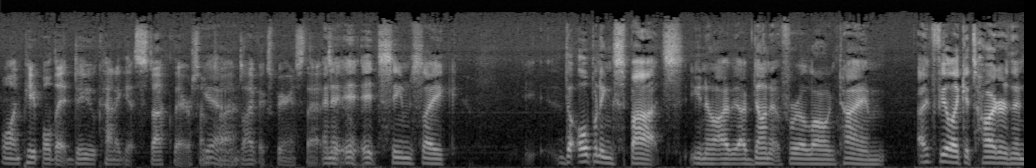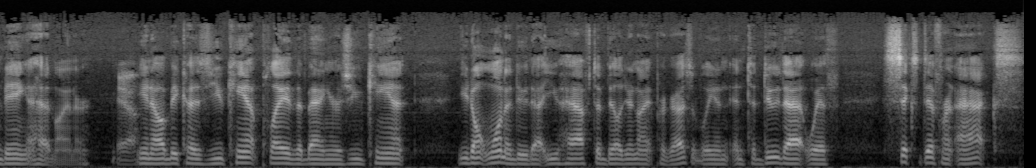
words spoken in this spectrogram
Well, and people that do kind of get stuck there sometimes. I've experienced that and too. it, it, it seems like the opening spots you know I've, I've done it for a long time i feel like it's harder than being a headliner yeah. you know because you can't play the bangers you can't you don't want to do that you have to build your night progressively and, and to do that with six different acts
